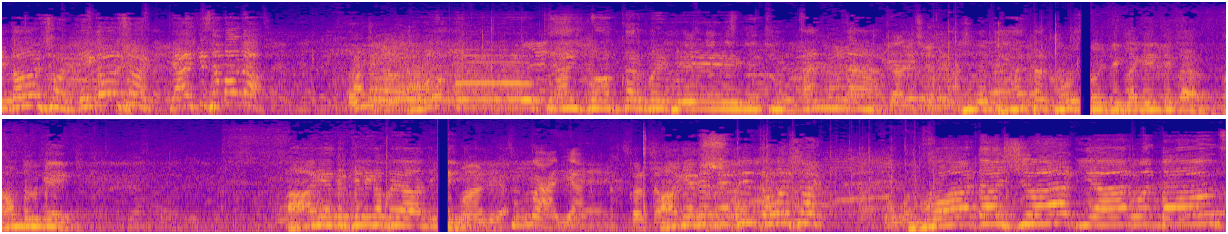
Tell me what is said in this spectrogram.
एक और शॉट एक और शॉट क्या की संभावना कैच ड्रॉप कर बैठे लेकिन अन्ना ये घातक हो निकला गेंद लेकर। राउंड विकेट आगे अगर खेलेगा आगे अगर बेहतरीन cover shot what a shot यार one bounce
